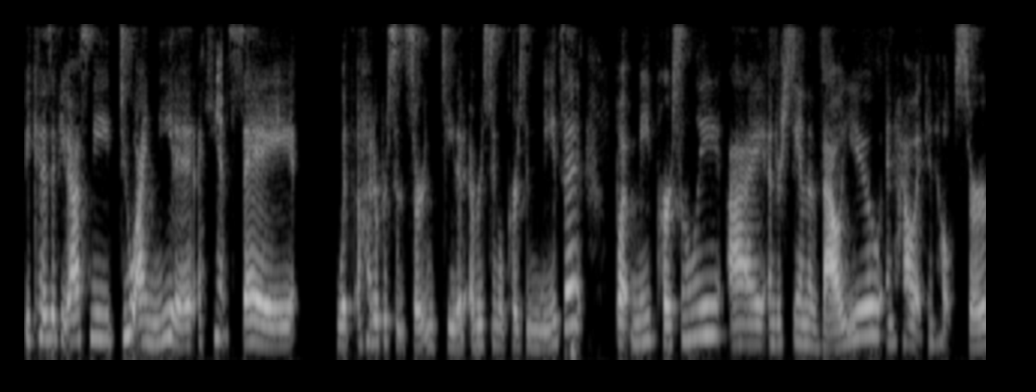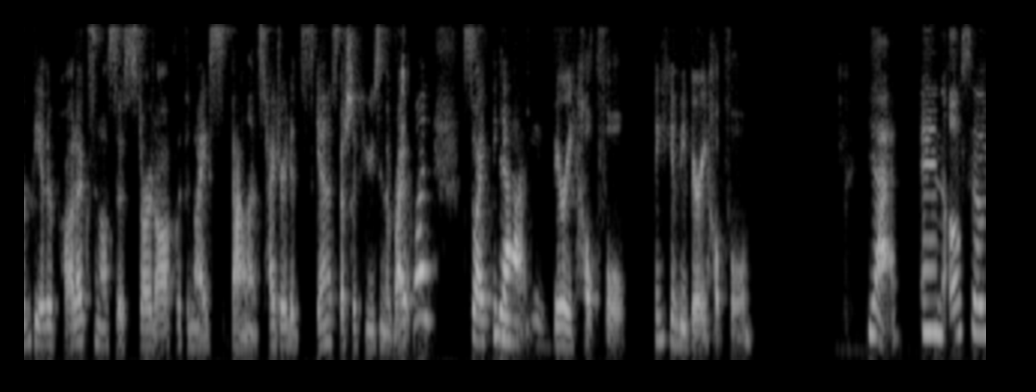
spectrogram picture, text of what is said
because if you ask me do i need it? I can't say with 100% certainty that every single person needs it. But me personally i understand the value and how it can help serve the other products and also start off with a nice balanced hydrated skin especially if you're using the right one. So i think yeah. it can be very helpful. I think it can be very helpful. Yeah and also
